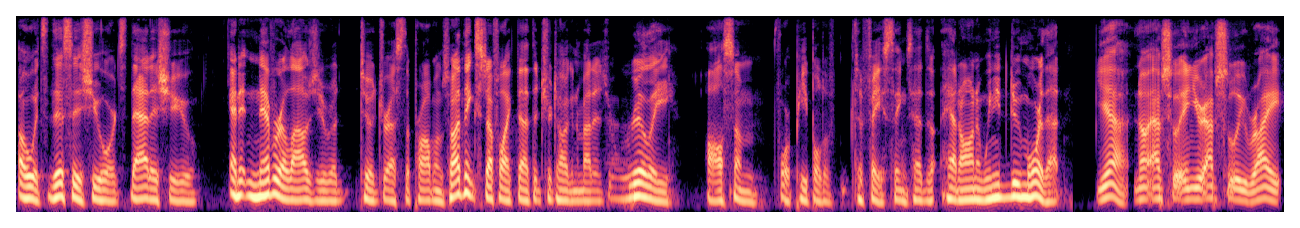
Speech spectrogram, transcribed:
oh, it's this issue or it's that issue. and it never allows you to, address the problem. So I think stuff like that that you're talking about is really awesome for people to, to face things head, head on, and we need to do more of that. Yeah, no, absolutely, and you're absolutely right.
